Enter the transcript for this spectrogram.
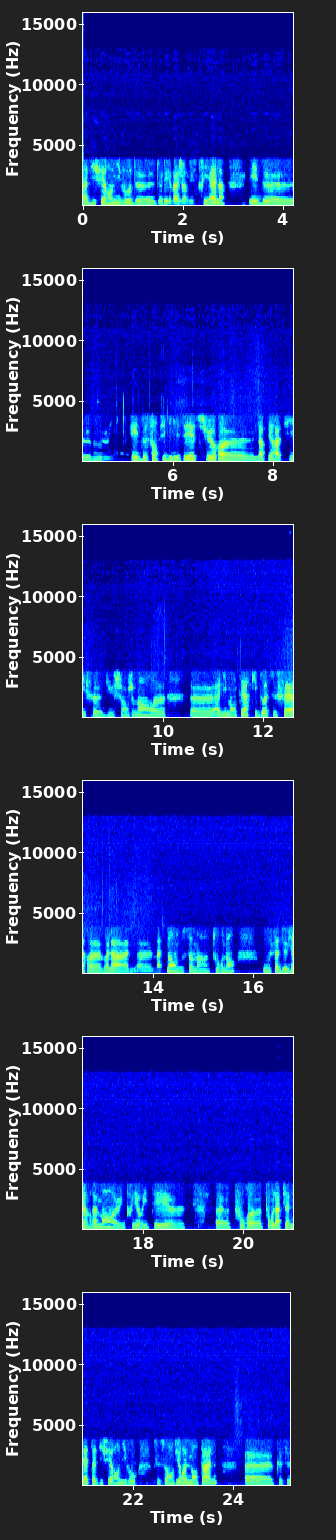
à différents niveaux de, l'élevage industriel et de mm, et de sensibiliser sur euh, l'impératif euh, du changement euh, alimentaire qui doit se faire. voilà, maintenant nous sommes à un tournant où ça devient vraiment une priorité pour, pour la planète à différents niveaux, que ce soit environnemental, que ce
